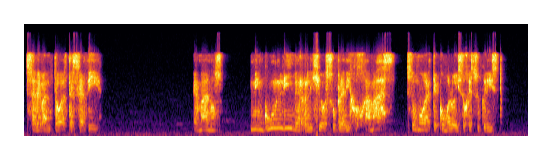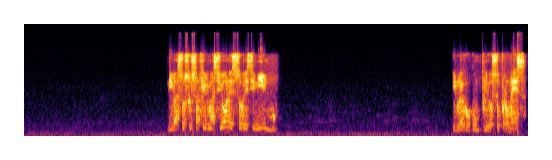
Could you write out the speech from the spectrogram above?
se levantó al tercer día. Hermanos, ningún líder religioso predijo jamás su muerte como lo hizo Jesucristo. Ni basó sus afirmaciones sobre sí mismo. Y luego cumplió su promesa.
